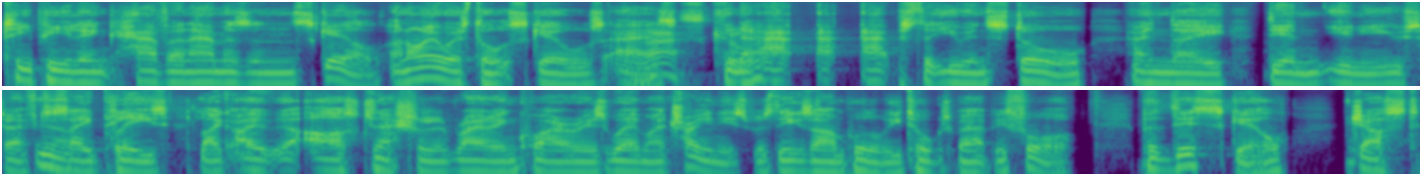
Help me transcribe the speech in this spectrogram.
TP Link have an Amazon skill, and I always thought skills as That's you know a- a- apps that you install, and they then you know, you have to Yeah. say please, like I ask National Rail Inquiries where my train is was the example that we talked about before. But this skill just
